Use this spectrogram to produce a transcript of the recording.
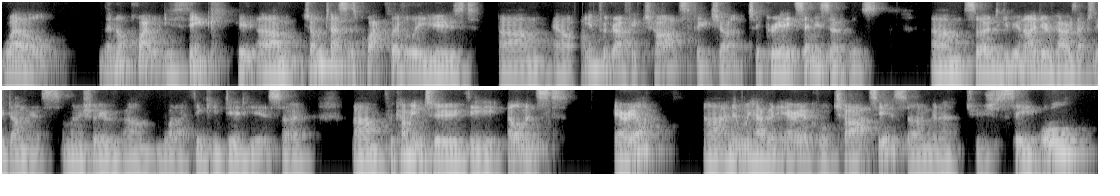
Well, they're not quite what you think. Um, Jonatas has quite cleverly used um, our infographic charts feature to create semicircles. Um, so to give you an idea of how he's actually done this, I'm going to show you um, what I think he did here. So um, if we come into the elements area, uh, and then we have an area called charts here. So I'm going to choose see all.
